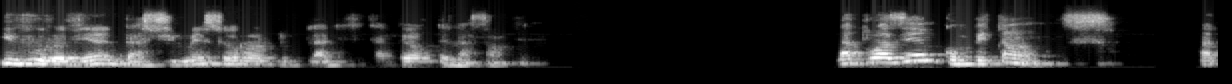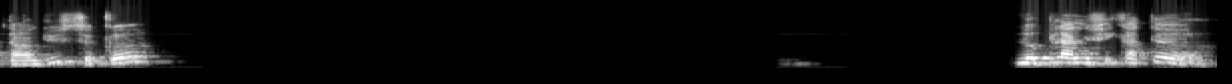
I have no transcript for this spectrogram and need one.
il vous revient d'assumer ce rôle de planificateur de la santé. La troisième compétence attendue, c'est que le planificateur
